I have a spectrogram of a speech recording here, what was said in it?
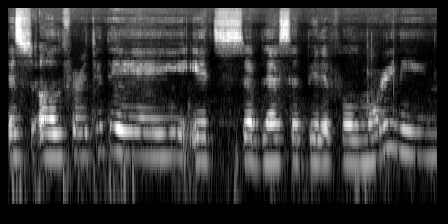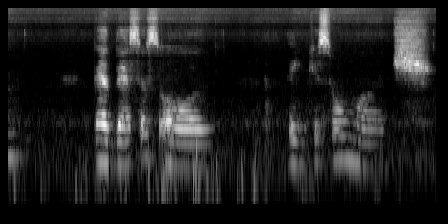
That's all for today. It's a blessed, beautiful morning. God bless us all. Thank you so much.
